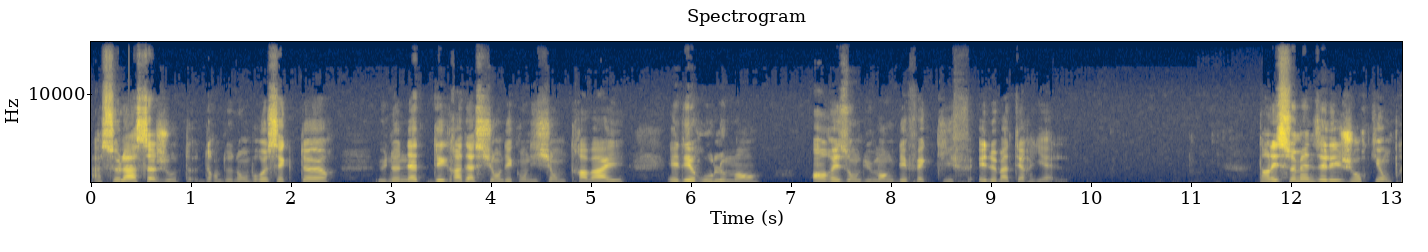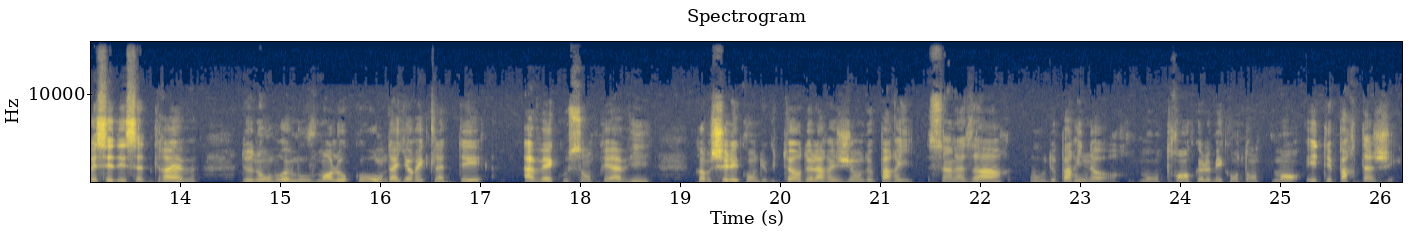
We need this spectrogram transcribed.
À cela s'ajoute, dans de nombreux secteurs, une nette dégradation des conditions de travail et des roulements en raison du manque d'effectifs et de matériel. Dans les semaines et les jours qui ont précédé cette grève, de nombreux mouvements locaux ont d'ailleurs éclaté, avec ou sans préavis, comme chez les conducteurs de la région de Paris-Saint-Lazare ou de Paris-Nord, montrant que le mécontentement était partagé.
